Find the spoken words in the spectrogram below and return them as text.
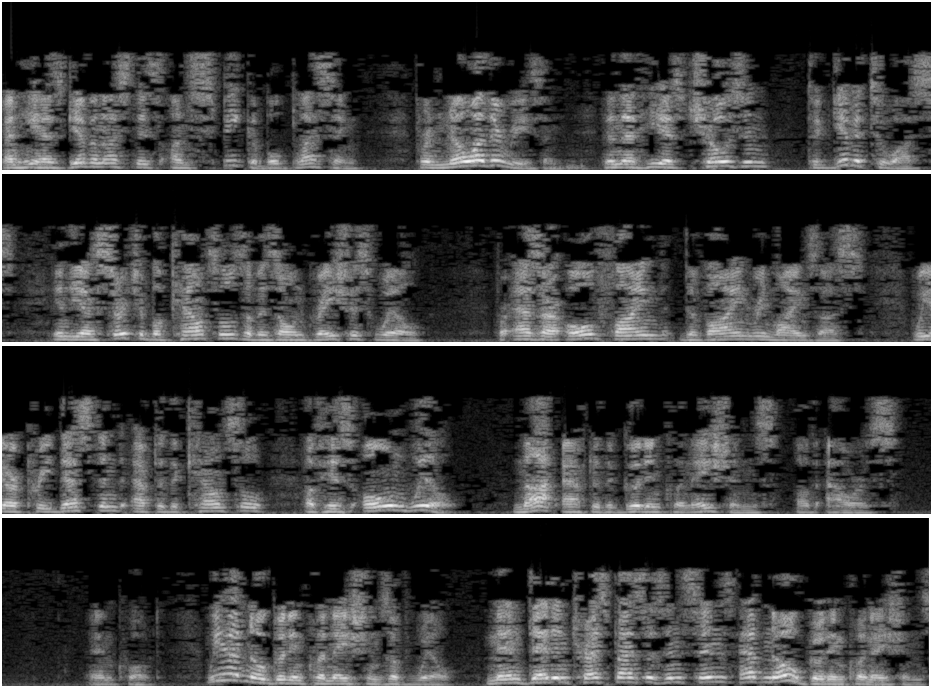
and he has given us this unspeakable blessing for no other reason than that he has chosen to give it to us in the unsearchable counsels of his own gracious will. For as our old fine divine reminds us, we are predestined after the counsel of his own will, not after the good inclinations of ours. We have no good inclinations of will. Men dead in trespasses and sins have no good inclinations.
